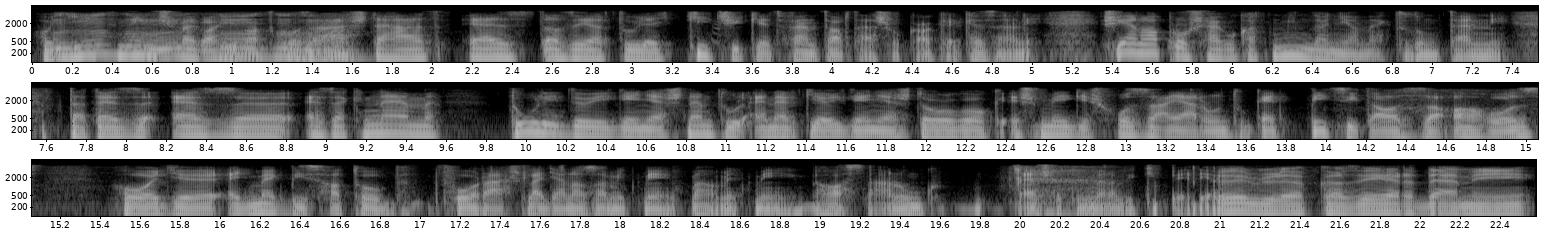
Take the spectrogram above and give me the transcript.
hogy uh-huh, itt nincs meg a mhm, hivatkozás, tehát ezt azért úgy egy kicsikét fenntartásokkal kell kezelni. És ilyen apróságokat mindannyian meg tudunk tenni. Tehát ez, ez, ezek nem túl időigényes, nem túl energiaigényes dolgok, és mégis hozzájárultunk egy picit azzal ahhoz, hogy egy megbízhatóbb forrás legyen az, amit mi, amit mi használunk, esetünkben a Wikipédia. Örülök az érdemi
